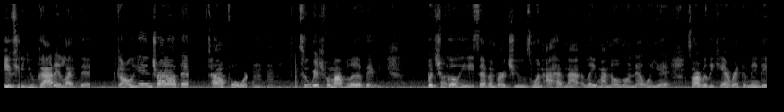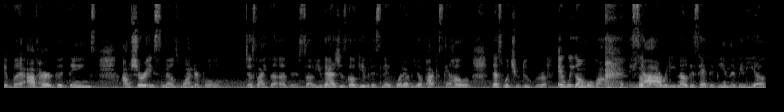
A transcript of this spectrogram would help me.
If you got it like that, go ahead and try out that Tom Ford. Mm -mm. Too rich for my blood, baby. But you go ahead. Seven Virtues one. I have not laid my nose on that one yet, so I really can't recommend it. But I've heard good things. I'm sure it smells wonderful just like the others. So you guys just go give it a sniff, whatever your pockets can hold. That's what you do, girl. And we gonna move on. so, Y'all already know this had to be in the video.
